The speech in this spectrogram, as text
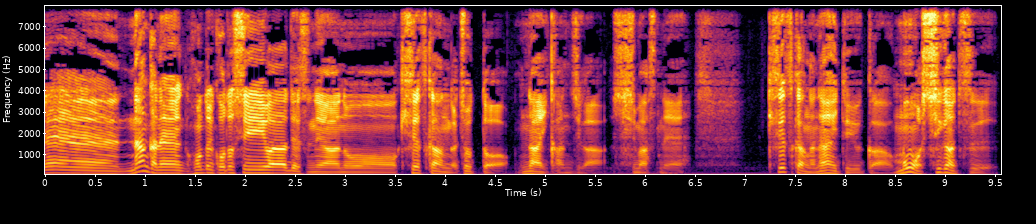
えー、なんかね、本当に今年はですね、あのー季節感がちょっとない感じがしますね。季節感がないというか、もう4月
